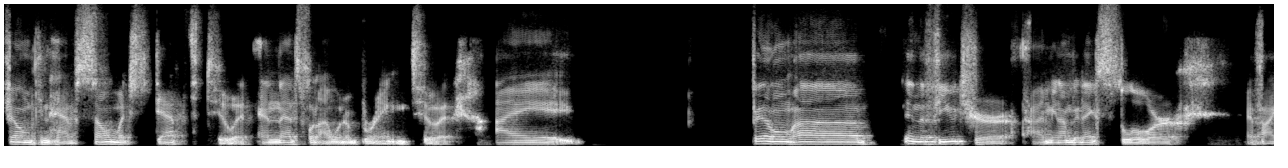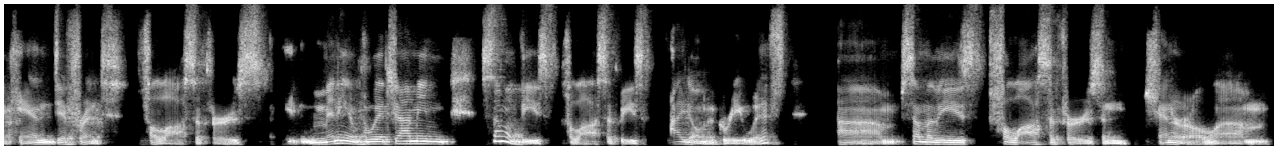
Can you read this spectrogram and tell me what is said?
film can have so much depth to it and that's what i want to bring to it i film uh, in the future, I mean, I'm going to explore, if I can, different philosophers, many of which, I mean, some of these philosophies I don't agree with. Um, some of these philosophers in general um,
